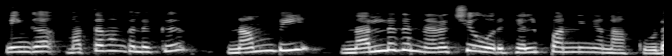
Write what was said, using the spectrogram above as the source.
நீங்க மற்றவங்களுக்கு நம்பி நல்லதை நினைச்சு ஒரு ஹெல்ப் பண்ணீங்கன்னா கூட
